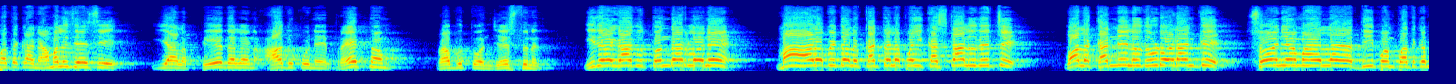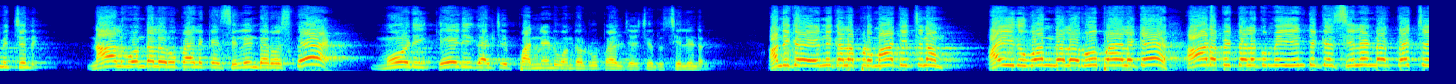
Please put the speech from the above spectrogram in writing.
పథకాన్ని అమలు చేసి ఇవాళ పేదలను ఆదుకునే ప్రయత్నం ప్రభుత్వం చేస్తున్నది. ఇదే కాదు తొందరలోనే మా ఆడబిడ్డలు కట్టెలపై కష్టాలు తెచ్చి వాళ్ళ కన్నీళ్ళు దూడవడానికి సోనియా దీపం పథకం ఇచ్చింది. నాలుగు వందల రూపాయలకే సిలిండర్ వస్తే మోడీ కేడీ కలిసి పన్నెండు వందల రూపాయలు చేసిండ్రు సిలిండర్. అందుకే ఎన్నికలప్పుడు మాట ఇచ్చినాం ఐదు వందల రూపాయలకే ఆడబిడ్డలకు మీ ఇంటికి సిలిండర్ తెచ్చి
